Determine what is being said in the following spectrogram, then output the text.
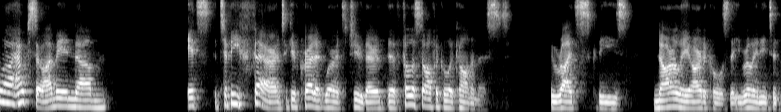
Well, I hope so. I mean. Um it's to be fair and to give credit where it's due. They're the philosophical economist who writes these gnarly articles that you really need to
